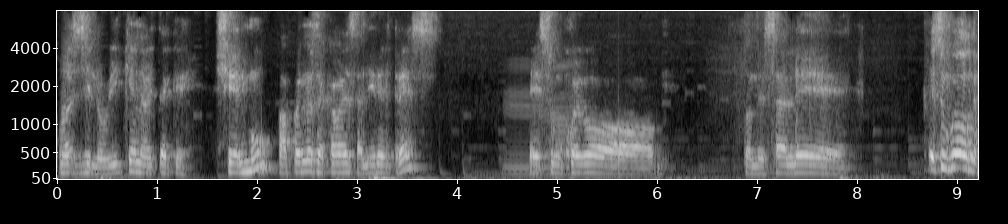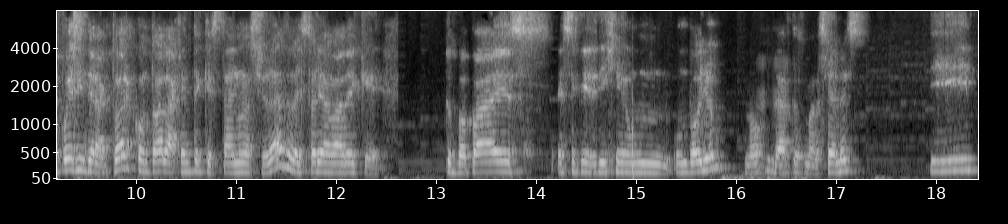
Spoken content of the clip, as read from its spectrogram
No sé si lo ubiquen ahorita que Shenmue, apenas acaba de salir el 3. Mm, Es un juego donde sale. Es un juego donde puedes interactuar con toda la gente que está en una ciudad. La historia va de que tu papá es ese que dirige un, un dojo, ¿no? De artes marciales. Y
